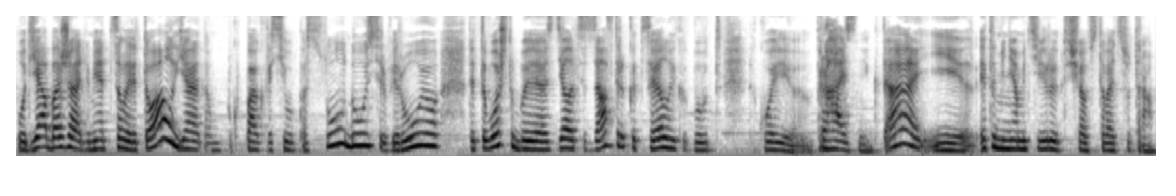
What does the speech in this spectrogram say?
Вот я обожаю, для меня это целый ритуал. Я там покупаю красивую посуду, сервирую для того, чтобы сделать из завтрака целый как бы вот такой праздник, да, и это меня мотивирует еще вставать с утра.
